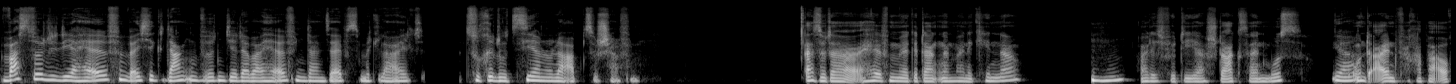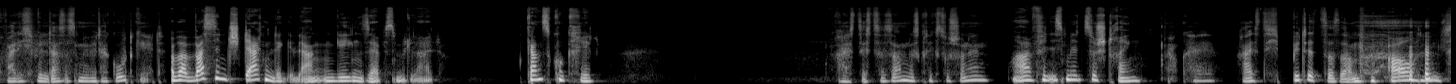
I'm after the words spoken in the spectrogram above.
Was würde dir helfen? Welche Gedanken würden dir dabei helfen, dein Selbstmitleid zu reduzieren oder abzuschaffen? Also da helfen mir Gedanken an meine Kinder, mhm. weil ich für die ja stark sein muss. Ja. Und einfach aber auch, weil ich will, dass es mir wieder gut geht. Aber was sind stärkende Gedanken gegen Selbstmitleid? Ganz konkret. Reiß dich zusammen, das kriegst du schon hin. Ah, finde ich mir zu streng. Okay, reiß dich bitte zusammen. Auch nicht.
